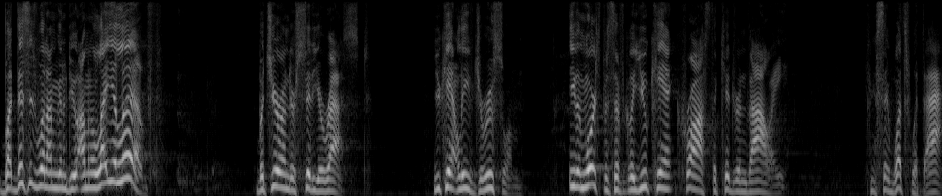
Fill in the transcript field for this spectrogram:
But this is what I'm going to do I'm going to let you live, but you're under city arrest. You can't leave Jerusalem. Even more specifically, you can't cross the Kidron Valley. You say, what's with that?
